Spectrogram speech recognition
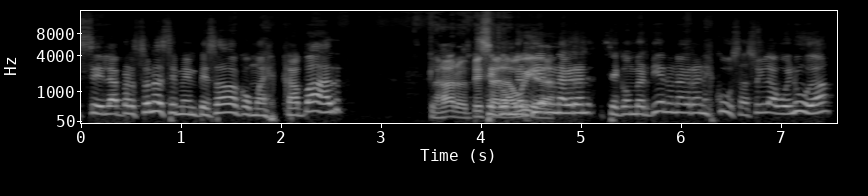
se, la persona se me empezaba como a escapar. Claro, empieza se convertía En una gran, se convertía en una gran excusa. Soy la buenuda,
